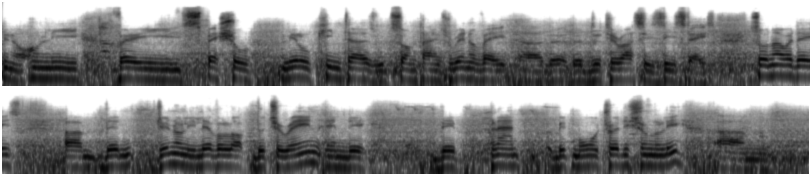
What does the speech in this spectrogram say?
you know, only very special little quintas would sometimes renovate uh, the, the, the, terraces these days. So nowadays, um, they generally level up the terrain and they they plant a bit more traditionally. Um,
